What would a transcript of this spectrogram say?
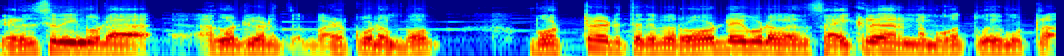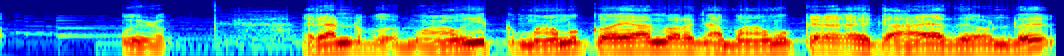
ലളിതശ്രീയും കൂടെ അങ്ങോട്ടും ഇങ്ങോട്ട് വഴക്കൂടുമ്പോൾ മുട്ട എടുത്തിരുമ്പോൾ റോഡേ കൂടെ വരുന്ന സൈക്കിളുകാരന്റെ മുഖത്ത് പോയി മുട്ട വീഴും. രണ്ട് മാമി മാമുക്കോയ എന്ന് പറഞ്ഞാൽ മാമുക്ക ആയതുകൊണ്ട്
